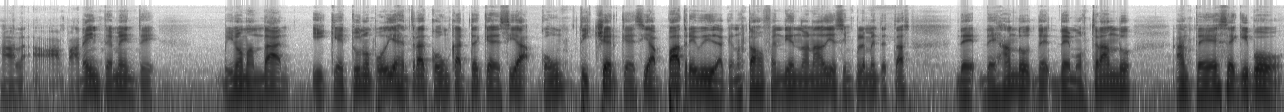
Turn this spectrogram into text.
a la- aparentemente, vino a mandar y que tú no podías entrar con un cartel que decía, con un t-shirt que decía patria y vida, que no estás ofendiendo a nadie, simplemente estás de- dejando, de- demostrando ante ese equipo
